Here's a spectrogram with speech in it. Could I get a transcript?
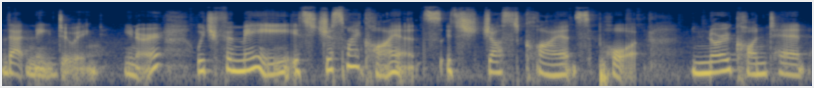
that need doing, you know, which for me, it's just my clients, it's just client support, no content,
